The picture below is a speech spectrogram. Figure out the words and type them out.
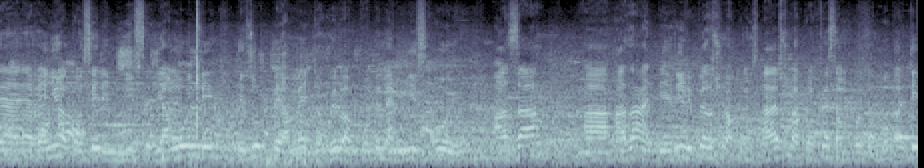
euh, réunion ya conseil des ministres yango nde ezopermettre koyeba problème ya ministre oyo aza aza na dérive mpe aza sur na confiance ya mokonzi ya mboka te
